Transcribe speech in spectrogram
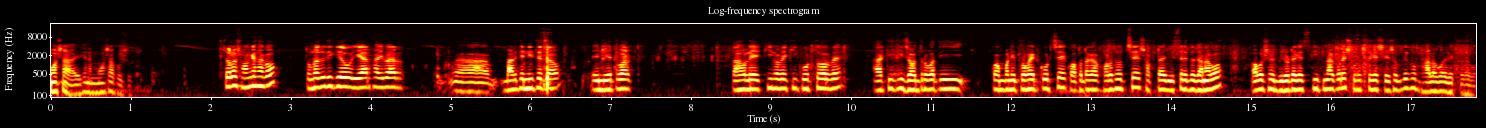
মশা, এখানে মশা প্রচুর। চলো সঙ্গে থাকো, তোমরা যদি কেউ এয়ার ফাইবার বাড়িতে নিতে চাও, এই নেটওয়ার্ক, তাহলে কীভাবে কি করতে হবে, আর কি কি যন্ত্রপাতি কোম্পানি প্রোভাইড করছে কত টাকা খরচ হচ্ছে সবটাই বিস্তারিত জানাব। অবশ্যই ভিডিওটাকে স্কিপ না করে শুরু থেকে শেষ অবধি খুব ভালো করে দেখতে থাকো।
